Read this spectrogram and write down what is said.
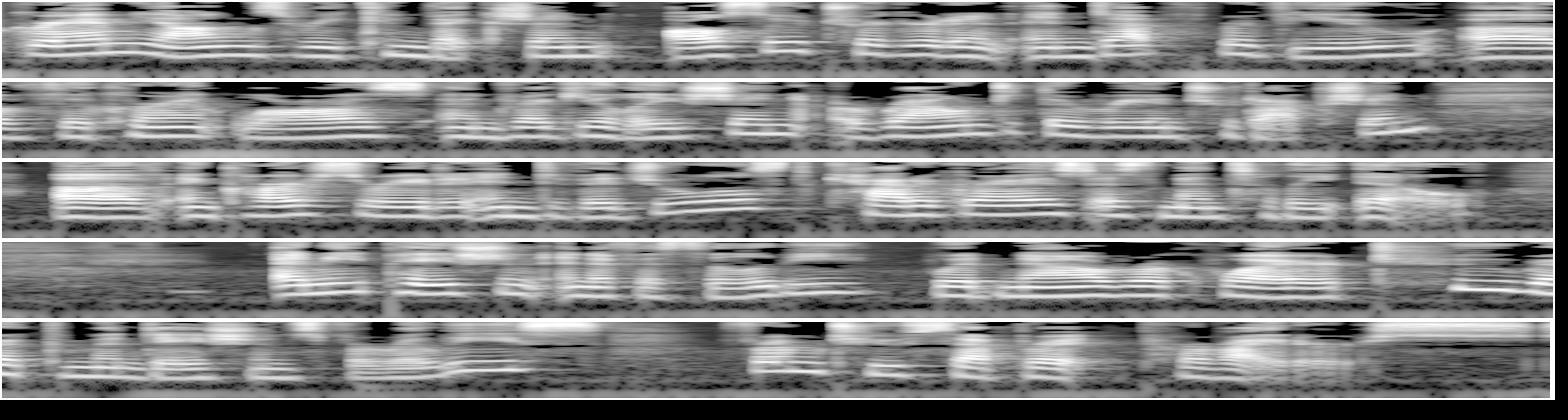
Graham Young's reconviction also triggered an in depth review of the current laws and regulation around the reintroduction of incarcerated individuals categorized as mentally ill. Any patient in a facility would now require two recommendations for release from two separate providers,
